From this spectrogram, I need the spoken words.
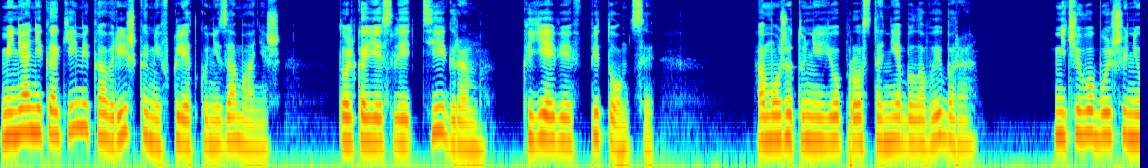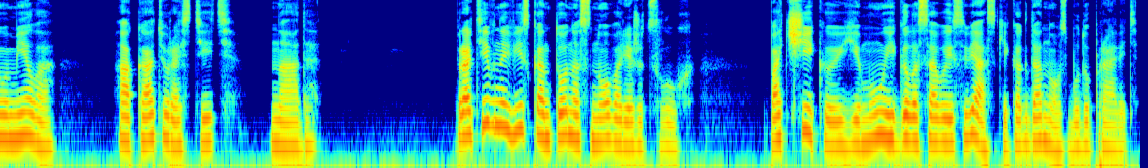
Меня никакими ковришками в клетку не заманишь. Только если тиграм к Еве в питомцы. А может, у нее просто не было выбора? Ничего больше не умела, а Катю растить надо. Противный визг Антона снова режет слух. Почикаю ему и голосовые связки, когда нос буду править.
